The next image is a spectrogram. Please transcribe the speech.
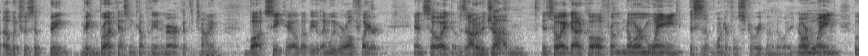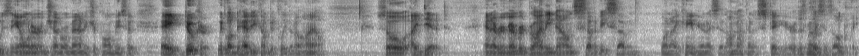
uh, which was a big big broadcasting company in America at the time, bought CKLW, and we were all fired. And so I was out of a job. And so I got a call from Norm Wain. This is a wonderful story, by the way. Norm Wain, who's the owner and general manager, called me and said, Hey, Duker, we'd love to have you come to Cleveland, Ohio. So I did. And I remember driving down 77 when I came here and I said, I'm not going to stay here. This place is ugly.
